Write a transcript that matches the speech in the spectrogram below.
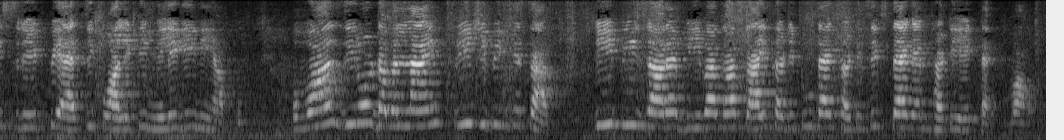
इस रेट पे ऐसी क्वालिटी मिलेगी ही नहीं आपको। One zero double nine free shipping के साथ थ्री पीस जा रहा है बीवा का size thirty two tag thirty six tag and thirty eight tag वाह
